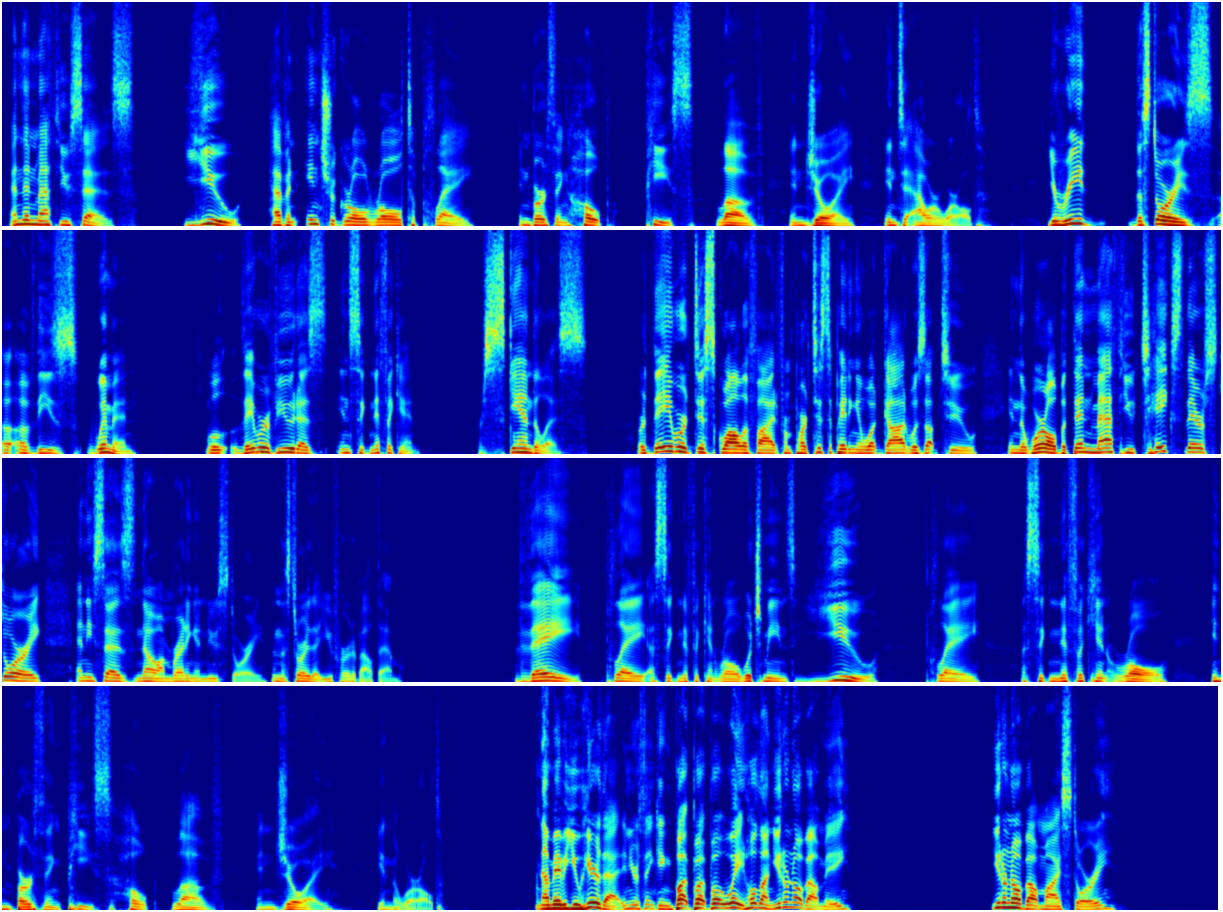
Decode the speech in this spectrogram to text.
And then Matthew says, You have an integral role to play in birthing hope, peace, love, and joy into our world. You read the stories uh, of these women, well, they were viewed as insignificant or scandalous, or they were disqualified from participating in what God was up to in the world. But then Matthew takes their story and he says, No, I'm writing a new story than the story that you've heard about them. They play a significant role, which means you play a significant role in birthing peace, hope, love, and joy in the world. Now, maybe you hear that and you're thinking, but, but, but wait, hold on. You don't know about me. You don't know about my story.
